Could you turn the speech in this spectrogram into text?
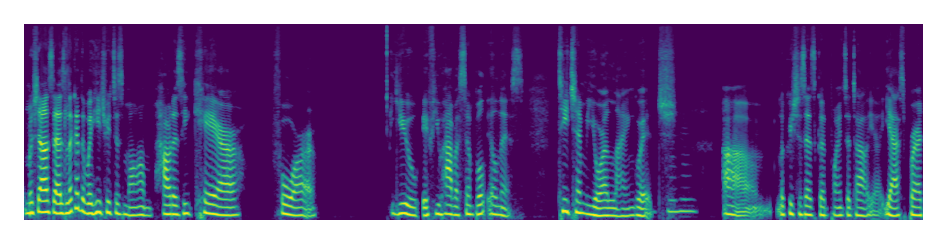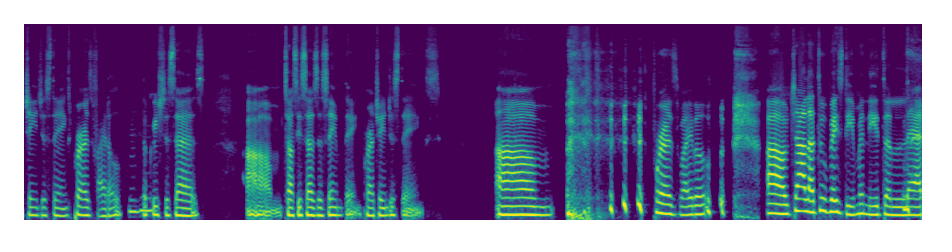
Michelle says, look at the way he treats his mom. How does he care for you if you have a simple illness? Teach him your language. Mhm. Um, Lucretia says, good points, Italia. Yes, prayer changes things. Prayer is vital. Mhm. Lucretia says, um, Chelsea says the same thing. Prayer changes things. Um, prayer is vital. Um, child, that two-faced demon need to let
